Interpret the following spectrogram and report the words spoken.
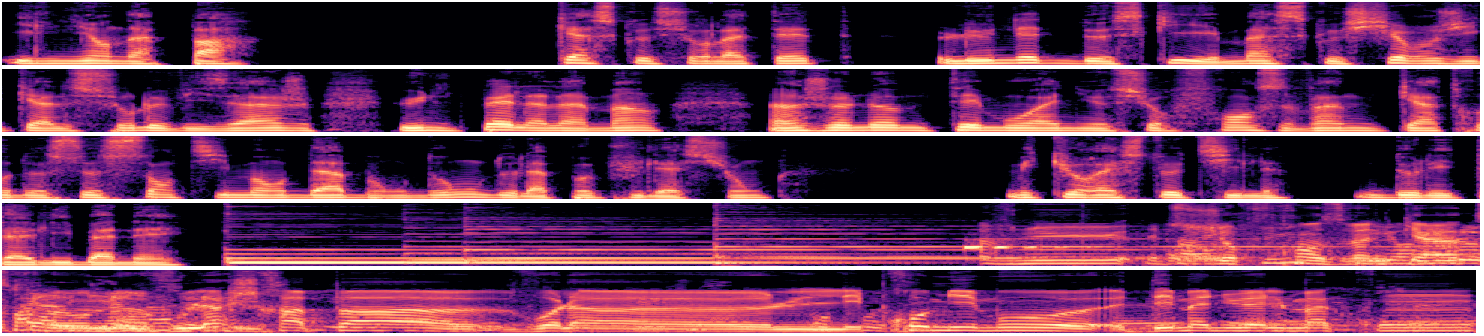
il n'y en a pas. Casque sur la tête, lunettes de ski et masque chirurgical sur le visage, une pelle à la main, un jeune homme témoigne sur France 24 de ce sentiment d'abandon de la population. Mais que reste-t-il de l'État libanais? Bienvenue sur France 24. On ne vous lâchera pas. Voilà euh, les premiers mots d'Emmanuel Macron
